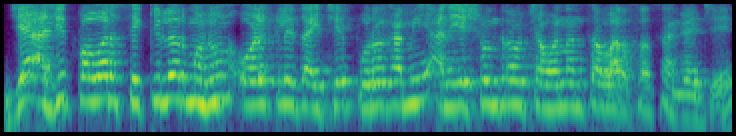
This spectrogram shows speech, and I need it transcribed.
जे अजित पवार सेक्युलर म्हणून ओळखले जायचे पुरोगामी आणि यशवंतराव चव्हाणांचा वारसा सांगायचे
